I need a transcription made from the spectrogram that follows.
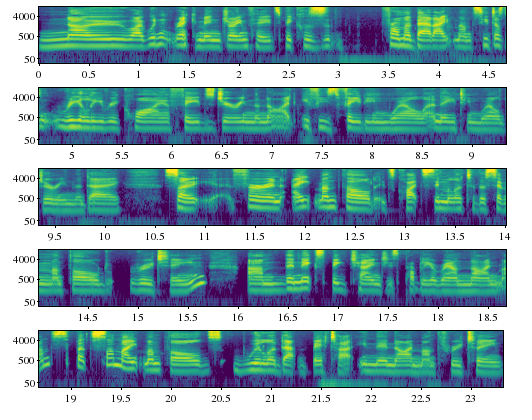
No, I wouldn't recommend dream feeds because from about eight months, he doesn't really require feeds during the night if he's feeding well and eating well during the day. So, for an eight month old, it's quite similar to the seven month old routine. Um, the next big change is probably around nine months, but some eight month olds will adapt better in their nine month routine.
